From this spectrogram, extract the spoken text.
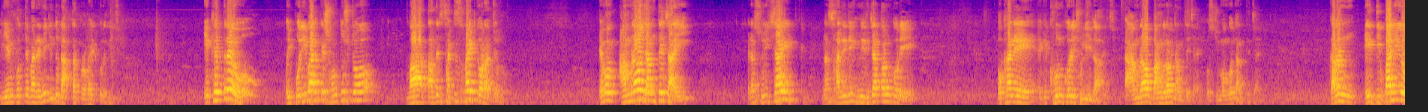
পিএম করতে পারেনি, কিন্তু ডাক্তার প্রোভাইড করে দিয়েছে। এক্ষেত্রেও ওই পরিবারকে সন্তুষ্ট বা তাদের স্যাটিসফাইড করার জন্য এবং আমরাও জানতে চাই, এটা সুইসাইড না শারীরিক নির্যাতন করে ওখানে একে খুন করে ঝুলিয়ে দেওয়া হয়েছে। তা আমরাও বাংলাও জানতে চাই পশ্চিমবঙ্গ জানতে চাই। কারণ এই দীপালিও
